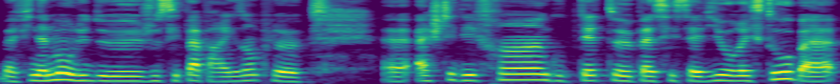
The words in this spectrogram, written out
bah finalement, au lieu de, je sais pas, par exemple, euh, acheter des fringues ou peut-être passer sa vie au resto, bah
